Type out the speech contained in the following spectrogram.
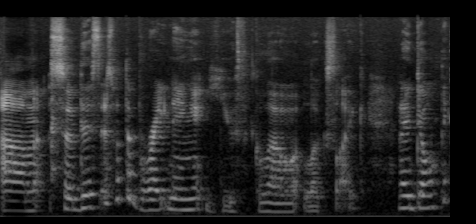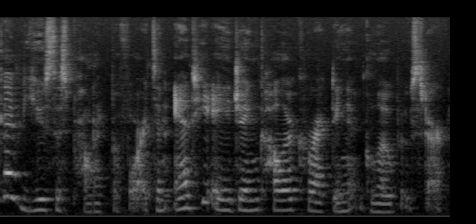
Um, so this is what the Brightening Youth Glow looks like. And I don't think I've used this product before. It's an anti-aging, color correcting glow booster.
